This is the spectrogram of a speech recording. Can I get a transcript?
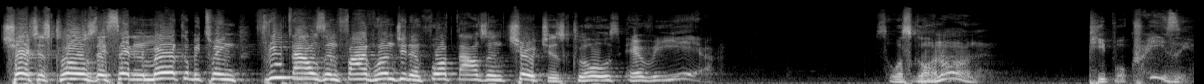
Churches closed, they said in America, between 3,500 and 4,000 churches closed every year. So, what's going on? People crazy.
